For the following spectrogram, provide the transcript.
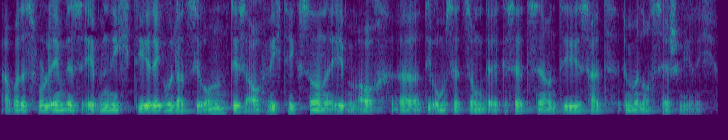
Aber das Problem ist eben nicht die Regulation, die ist auch wichtig, sondern eben auch äh, die Umsetzung der Gesetze und die ist halt immer noch sehr schwierig.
